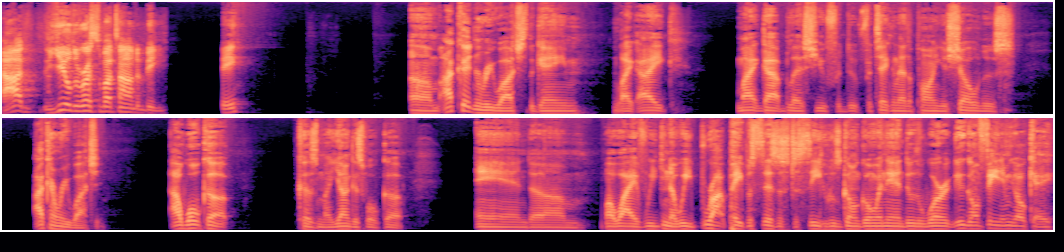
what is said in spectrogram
I yield the rest of my time to B. B. Um, I couldn't rewatch the game like Ike. Mike, God bless you for do, for taking that upon your shoulders. I can rewatch it. I woke up because my youngest woke up, and um, my wife, we you know we rock paper scissors to see who's gonna go in there and do the work. You're gonna feed him, okay?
